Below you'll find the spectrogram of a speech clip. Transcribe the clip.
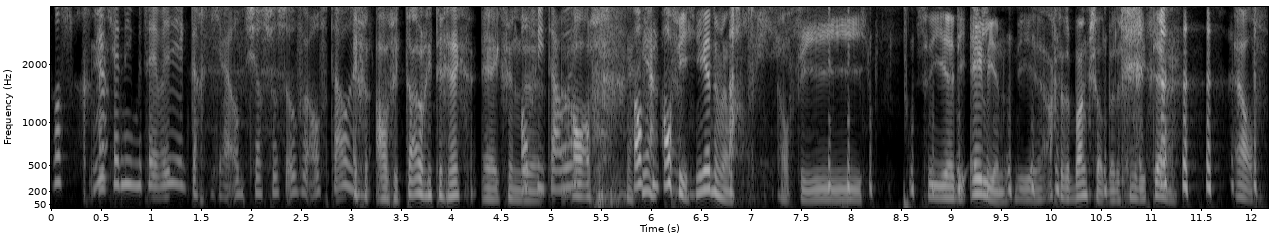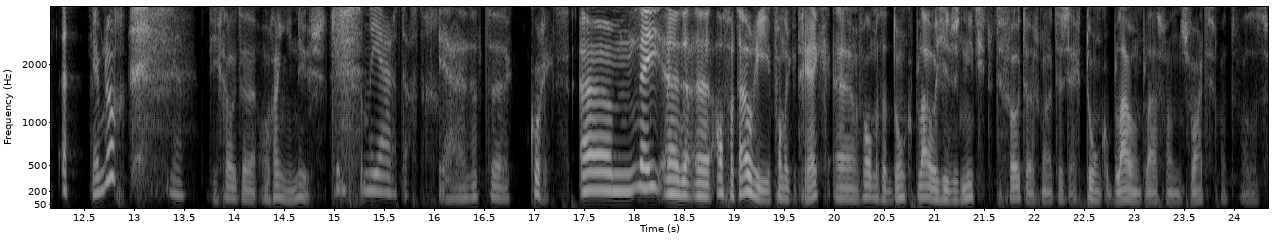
Lastig. Ja. Had jij niet meteen... Ik dacht dat jij enthousiast was over Alfa Tauri. Ik vind Alfie Tauri te gek. Ik vind Tauri? Alf, ja, Alfie, je kent hem wel. Alfie. Je die alien die eh, achter de bank zat bij de militair. Elf. Ken je hem nog? Ja. Die grote oranje nieuws. Kind van de jaren tachtig. Ja, dat uh, correct. Um, nee, uh, de uh, Alfa Tauri vond ik het gek. vooral met dat donkerblauw, wat je dus niet ziet op de foto's. Maar het is echt donkerblauw in plaats van zwart. Wat, wat het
